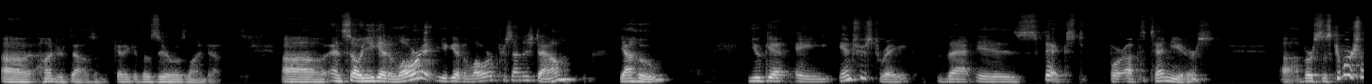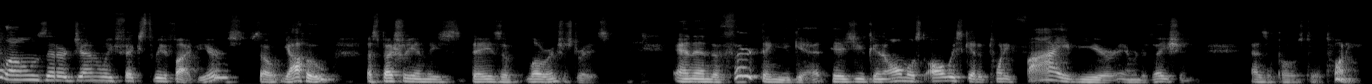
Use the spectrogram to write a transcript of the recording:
Uh, 100,000. Got to get those zeros lined up. Uh, and so you get a lower you get a lower percentage down, Yahoo. You get a interest rate that is fixed for up to 10 years uh, versus commercial loans that are generally fixed three to five years. So Yahoo, especially in these days of lower interest rates. And then the third thing you get is you can almost always get a 25 year amortization as opposed to a 20.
